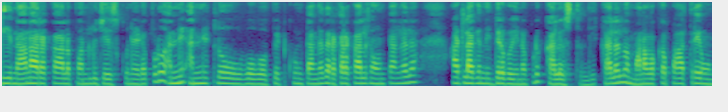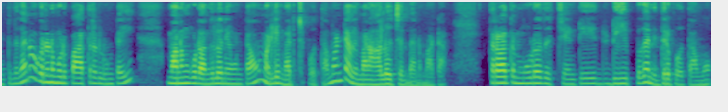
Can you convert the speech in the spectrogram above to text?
ఈ నానా రకాల పనులు చేసుకునేటప్పుడు అన్ని అన్నిట్లో పెట్టుకుంటాం కదా రకరకాలుగా ఉంటాం కదా అట్లాగే నిద్రపోయినప్పుడు కళ వస్తుంది. కళలో మన ఒక పాత్రే ఉంటుంది కానీ ఒక రెండు మూడు పాత్రలు ఉంటాయి. మనం కూడా అందులోనే ఉంటాము మళ్ళీ మర్చిపోతాము. అంటే అవి మన ఆలోచనలు అనమాట తర్వాత మూడోది వచ్చేంటి డీప్గా నిద్రపోతాము.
